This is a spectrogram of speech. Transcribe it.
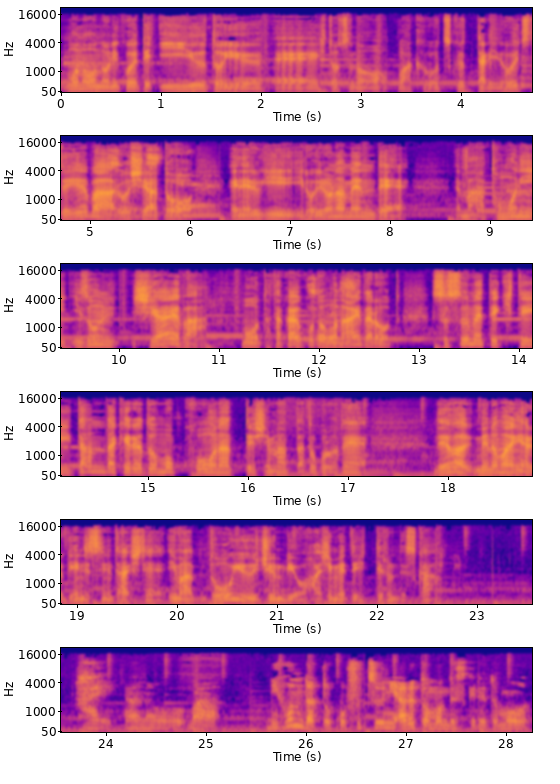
うものを乗り越えて EU という、えー一つの枠を作ったりドイツで言えばロシアとエネルギーいろいろな面でまあ共に依存し合えばもう戦うこともないだろうと進めてきていたんだけれどもこうなってしまったところででは目の前にある現実に対して今どういう準備を始めていってるんですか？はい、あの、まあ、日本だとこう普通にあると思うんですけれども、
